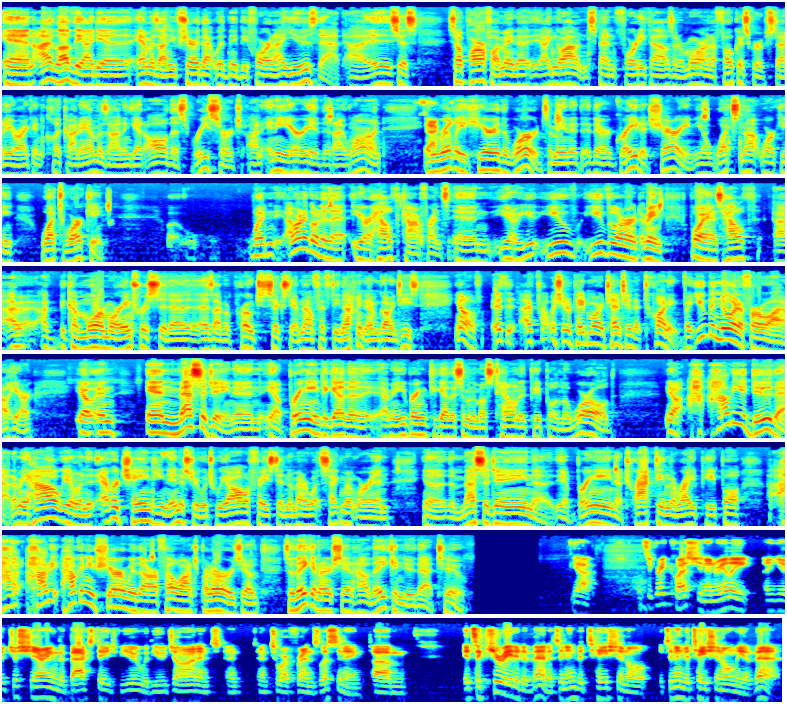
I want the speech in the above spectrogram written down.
And I love the idea, Amazon, you've shared that with me before, and I use that. Uh, it is just so powerful. I mean, uh, I can go out and spend 40,000 or more on a focus group study, or I can click on Amazon and get all this research on any area that I want exactly. and really hear the words. I mean, they're great at sharing, you know, what's not working, what's working. When I want to go to the, your health conference, and you know, you you've you've learned. I mean, boy, as health, uh, I, I've become more and more interested as, as I've approached 60. I'm now 59, and I'm going, geez, you know, it, I probably should have paid more attention at 20, but you've been doing it for a while here, you know, and and messaging and you know bringing together. I mean, you bring together some of the most talented people in the world. You know, how do you do that? I mean, how you know in an ever-changing industry, which we all faced in, no matter what segment we're in, you know, the messaging, uh, you know, bringing, attracting the right people. How, how do how can you share with our fellow entrepreneurs, you know, so they can understand how they can do that too? Yeah, it's a great question, and really, uh, you know, just sharing the backstage view with you, John, and and, and to our friends listening. Um, it's a curated event. It's an invitational. It's an invitation only event,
